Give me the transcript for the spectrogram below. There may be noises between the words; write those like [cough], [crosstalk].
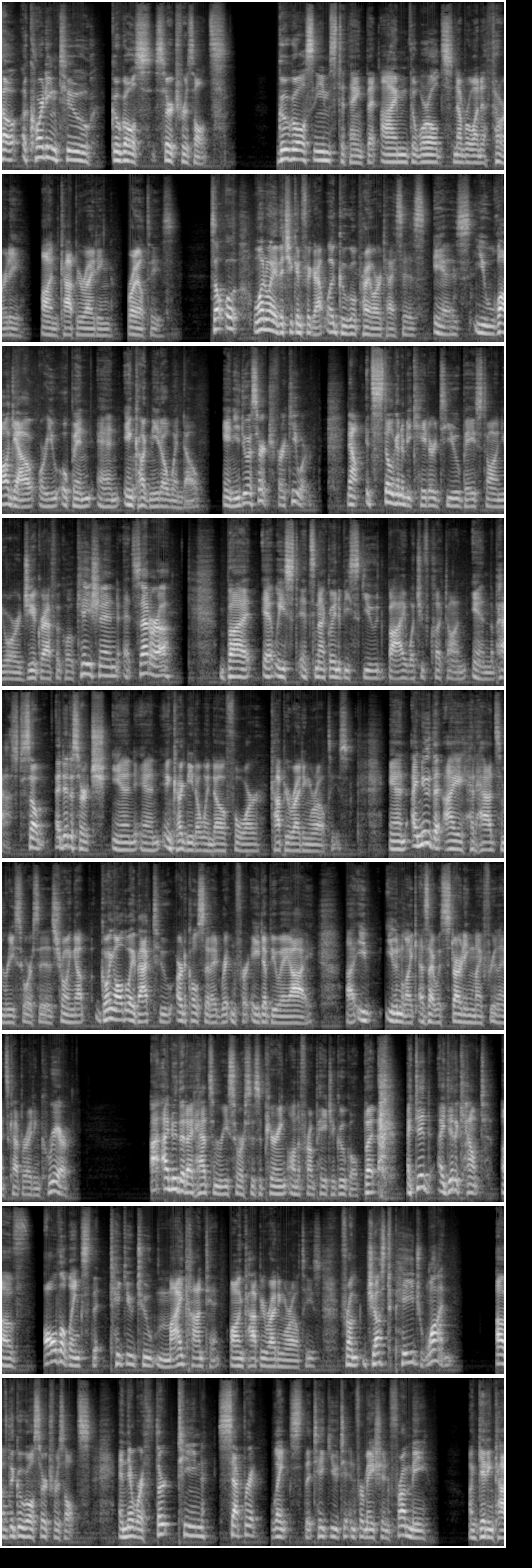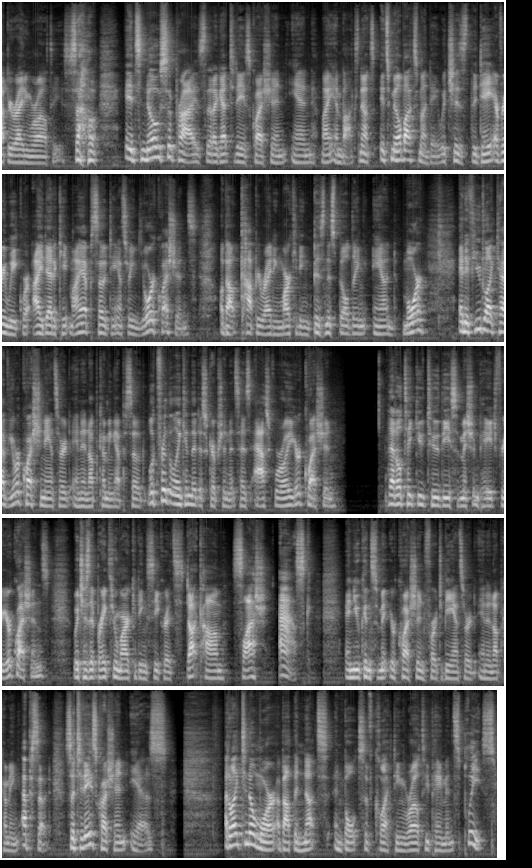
So, according to Google's search results, Google seems to think that I'm the world's number one authority on copywriting royalties. So, uh, one way that you can figure out what Google prioritizes is you log out or you open an incognito window and you do a search for a keyword. Now, it's still going to be catered to you based on your geographic location, etc but at least it's not going to be skewed by what you've clicked on in the past. So I did a search in an incognito window for copywriting royalties. And I knew that I had had some resources showing up, going all the way back to articles that I'd written for AWAI, uh, e- even like as I was starting my freelance copywriting career. I-, I knew that I'd had some resources appearing on the front page of Google, but [laughs] I did I did a count of all the links that take you to my content on copywriting royalties from just page one of the Google search results. And there were 13 separate links that take you to information from me on getting copywriting royalties. [laughs] So it's no surprise that I got today's question in my inbox. Now it's, it's, Mailbox Monday, which is the day every week where I dedicate my episode to answering your questions about copywriting, marketing, business building, and more. And if you'd like to have your question answered in an upcoming episode, look for the link in the description that says Ask Roy Your Question. That'll take you to the submission page for your questions, which is at breakthroughmarketingsecrets.com slash ask and you can submit your question for it to be answered in an upcoming episode. So today's question is I'd like to know more about the nuts and bolts of collecting royalty payments, please.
